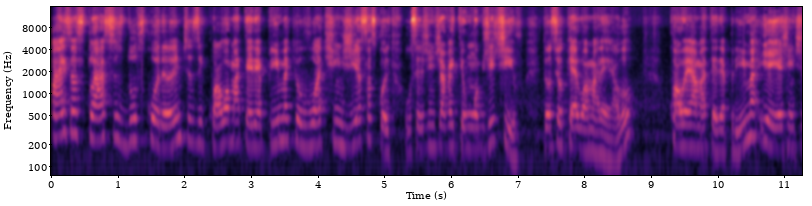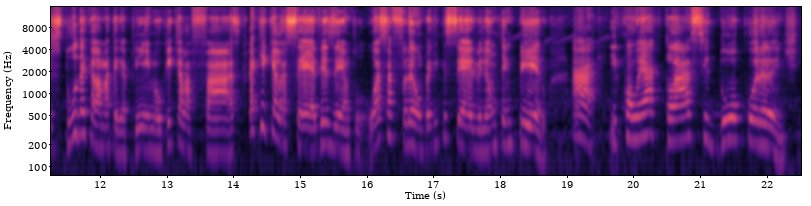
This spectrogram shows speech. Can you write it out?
quais as classes dos corantes e qual a matéria-prima que eu vou atingir essas cores. Ou seja, a gente já vai ter um objetivo. Então, se eu quero o amarelo, qual é a matéria-prima? E aí a gente estuda aquela matéria-prima, o que, que ela faz, para que, que ela serve. Exemplo, o açafrão, para que, que serve? Ele é um tempero. Ah, e qual é a classe do corante?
